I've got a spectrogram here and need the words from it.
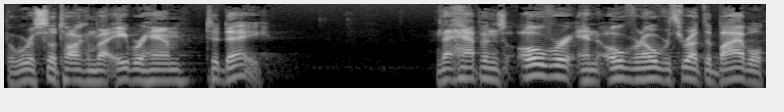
But we're still talking about Abraham today. That happens over and over and over throughout the Bible.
